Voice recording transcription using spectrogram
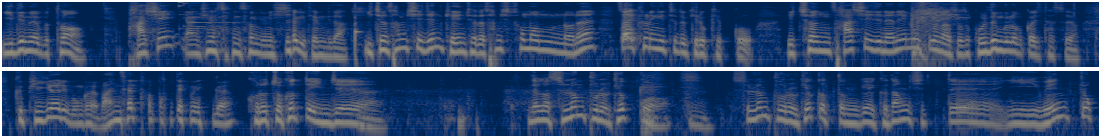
이듬해부터 다시 양신의 전성기는 시작이 됩니다. 2003 시즌 개인 최다 30홈런에 사이클링 히트도 기록했고 2004 시즌에는 1루수로 나서서 골든글러브까지 탔어요. 그 비결이 뭔가요? 만세 타법 때문인가요? 그렇죠 그때 이제 네. 내가 슬럼프를 겪고 음. 슬럼프를 겪었던 게 그 당시 때 이 왼쪽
